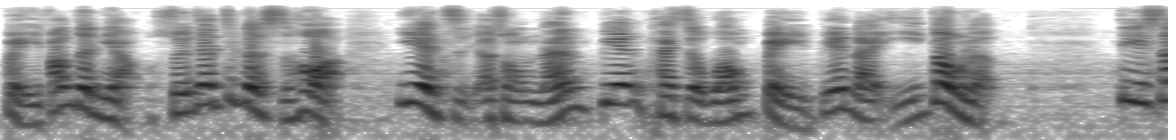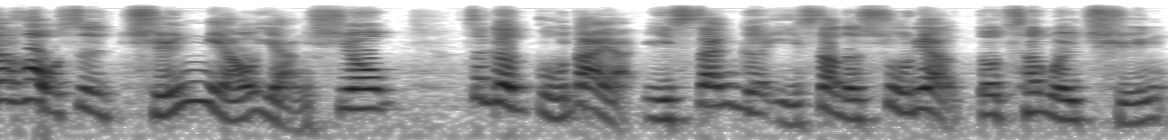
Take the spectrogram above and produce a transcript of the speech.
北方的鸟，所以在这个时候啊，燕子要从南边开始往北边来移动了。第三候是群鸟养休，这个古代啊，以三个以上的数量都称为群。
